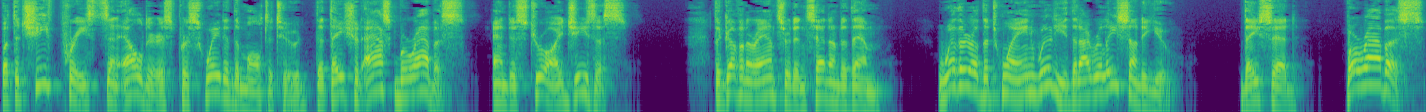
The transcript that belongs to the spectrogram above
But the chief priests and elders persuaded the multitude that they should ask Barabbas, and destroy Jesus. The governor answered and said unto them, Whether of the twain will ye that I release unto you? They said, Barabbas.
